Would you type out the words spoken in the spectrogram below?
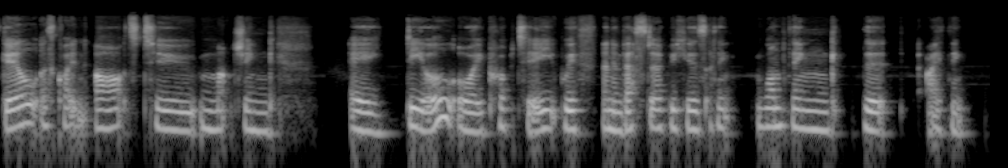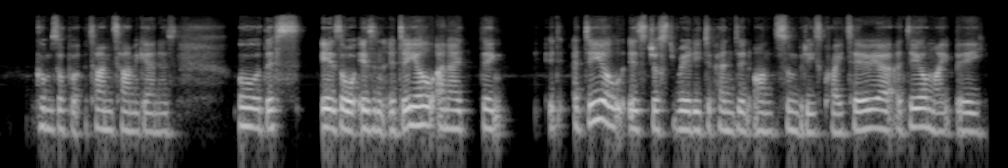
skill, as quite an art to matching a deal or a property with an investor because I think one thing that I think comes up time and time again is, oh, this is or isn't a deal. And I think it, a deal is just really dependent on somebody's criteria. A deal might be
